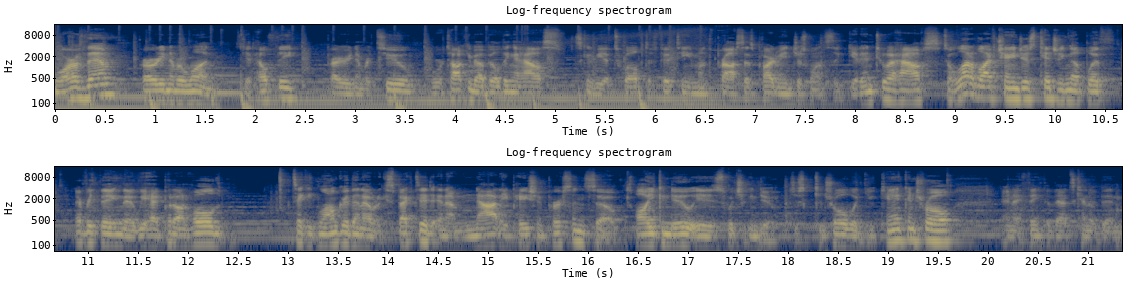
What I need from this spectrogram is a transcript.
more of them. Priority number one, get healthy. Priority number two, we're talking about building a house. It's gonna be a 12 to 15 month process. Part of me just wants to get into a house. So a lot of life changes, catching up with everything that we had put on hold, taking longer than I would expected, and I'm not a patient person. So all you can do is what you can do. Just control what you can control. And I think that that's kind of been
